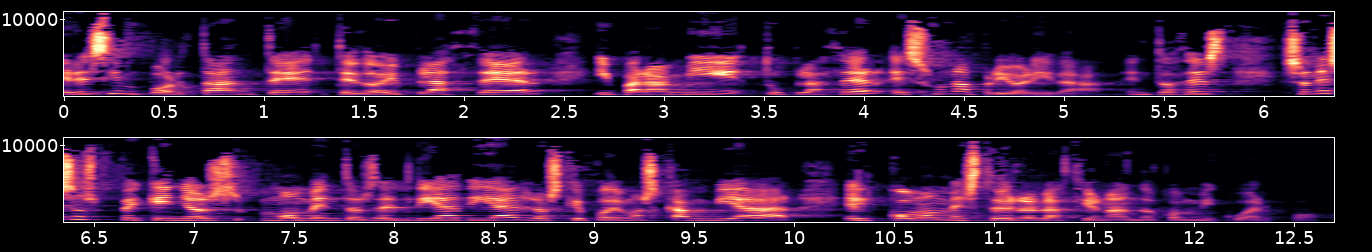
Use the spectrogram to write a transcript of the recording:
eres importante, te doy placer y para mí tu placer es una prioridad. Entonces, son esos pequeños momentos del día a día en los que podemos cambiar el cómo me estoy relacionando con mi cuerpo.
